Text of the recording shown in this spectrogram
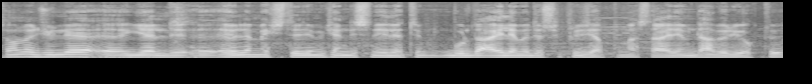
sonra Julia e, geldi. E, evlenmek istediğimi kendisine ilettim. Burada aileme de sürpriz yaptım aslında. Ailemin de haberi yoktu.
